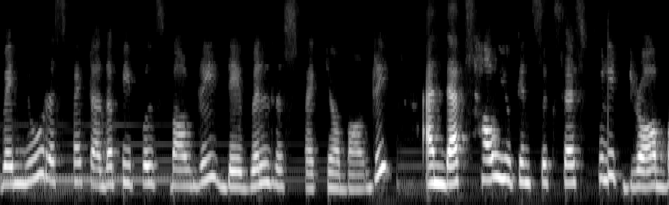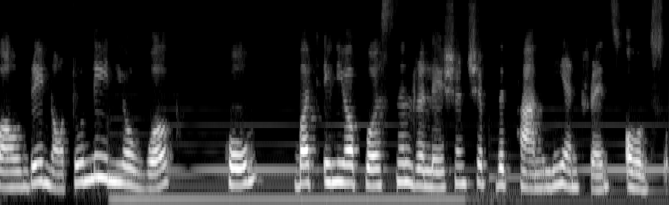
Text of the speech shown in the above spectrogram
when you respect other people's boundary they will respect your boundary. And that's how you can successfully draw boundary not only in your work home but in your personal relationship with family and friends also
